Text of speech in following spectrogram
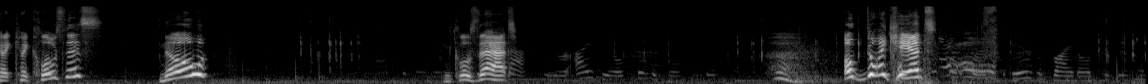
I can I close this? No? You can close that. Back to your ideal physical condition. Oh, no, I can't! It is vital to being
